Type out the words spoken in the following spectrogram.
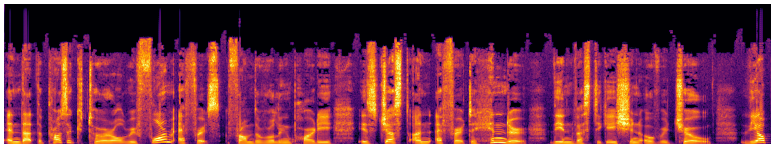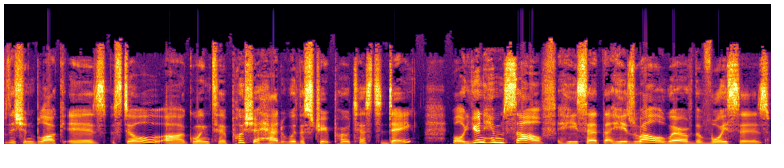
and that the prosecutorial reform efforts from the ruling party is just an effort to hinder the investigation over Cho. The opposition bloc is still uh, going to push ahead with the street protest today. Well, Yoon himself, he said that he is well aware of the voices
